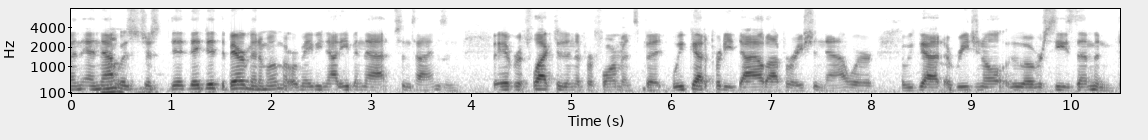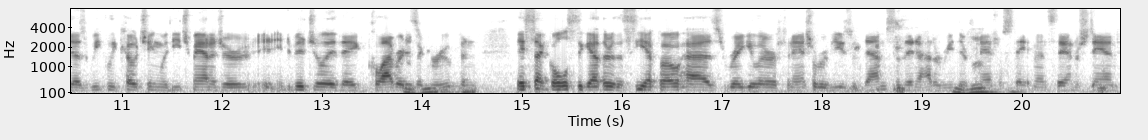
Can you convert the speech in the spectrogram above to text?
and and that Mhm. was just they, they did the bare minimum, or maybe not even that sometimes, and it reflected in the performance. But we've got a pretty dialed operation now, where we've got a regional who oversees them and does weekly coaching with each manager individually. They collaborate as a group and they set goals together. The CFO has regular financial reviews with them, so they know how to read their Mhm. financial statements. They understand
